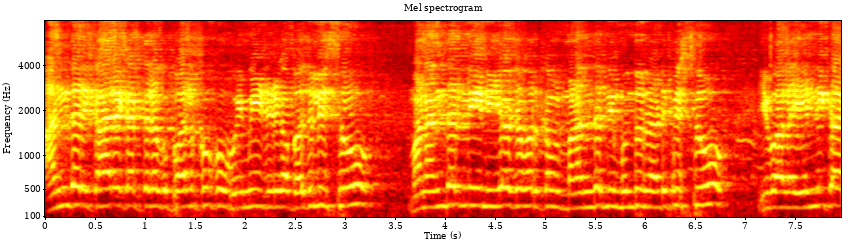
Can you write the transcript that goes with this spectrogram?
అందరి కార్యకర్తలకు పలుకుకు ఇమీడియట్గా బదులిస్తూ మనందరినీ నియోజకవర్గం మనందరినీ ముందు నడిపిస్తూ ఇవాళ ఎన్నికల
